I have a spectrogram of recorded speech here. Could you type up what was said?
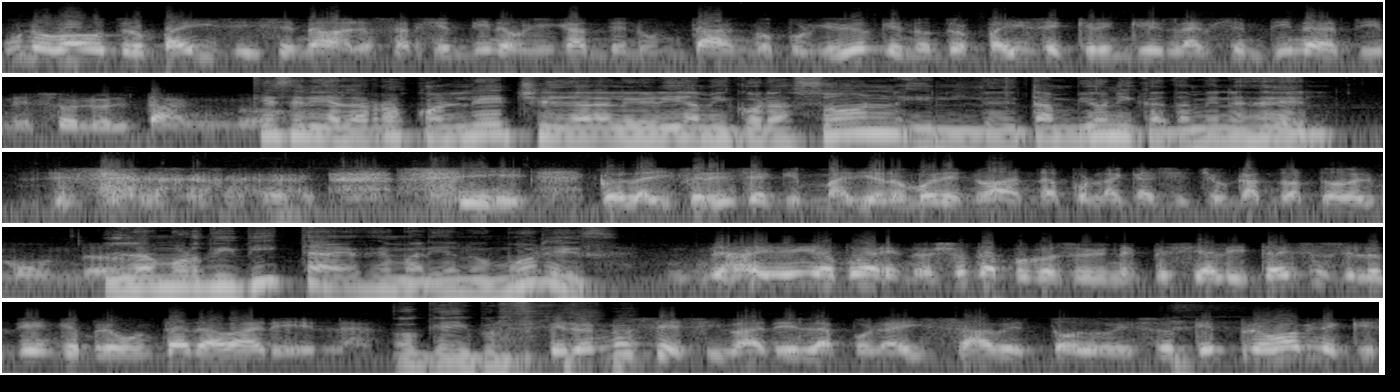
uno va a otro país y dice, no, los argentinos que canten un tango, porque veo que en otros países creen que la Argentina tiene solo el tango. ¿Qué sería el arroz con leche, dar alegría a mi corazón y el de tan biónica también es de él? sí, con la diferencia que Mariano Mores no anda por la calle chocando a todo el mundo. ¿La mordidita es de Mariano Mores? Ay, bueno, yo tampoco soy un especialista, eso se lo tienen que preguntar a Varela. Ok, perfecto. Pero no sé si Varela por ahí sabe todo eso, que es probable que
